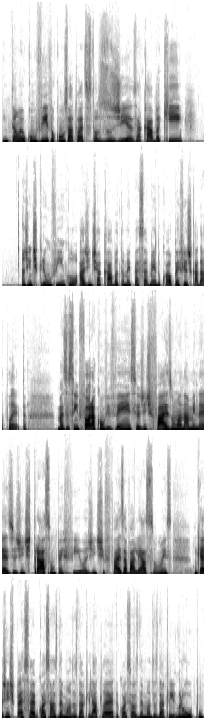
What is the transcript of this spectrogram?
Então eu convivo com os atletas todos os dias. Acaba que a gente cria um vínculo, a gente acaba também percebendo qual é o perfil de cada atleta. Mas assim, fora a convivência, a gente faz uma anamnese, a gente traça um perfil, a gente faz avaliações, com que a gente percebe quais são as demandas daquele atleta, quais são as demandas daquele grupo.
